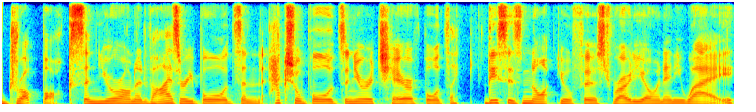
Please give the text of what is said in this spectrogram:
Dropbox and you're on advisory boards and actual boards and you're a chair of boards. Like, this is not your first rodeo in any way.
